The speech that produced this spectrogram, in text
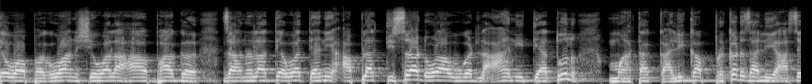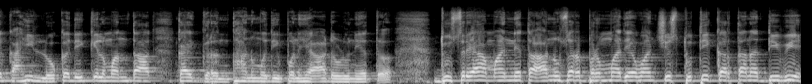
तेव्हा भगवान शिवाला हा भाग जाणला. तेव्हा त्याने आपला तिसरा डोळा उघडला आणि त्यातून माता कालिका प्रकट झाली. असे काही लोक देखील म्हणतात काही ग्रंथांमध्ये पण हे आढळून येतं. दुसऱ्या मान्यता अनुसार ब्रह्मदेवांची स्तुती करताना देवी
